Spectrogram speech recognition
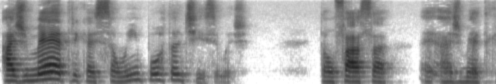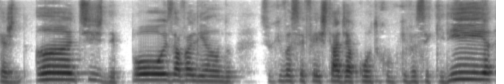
As métricas são importantíssimas. Então, faça é, as métricas antes, depois, avaliando se o que você fez está de acordo com o que você queria,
